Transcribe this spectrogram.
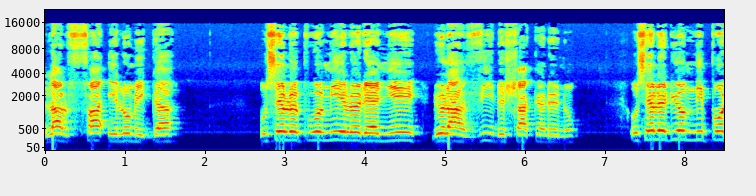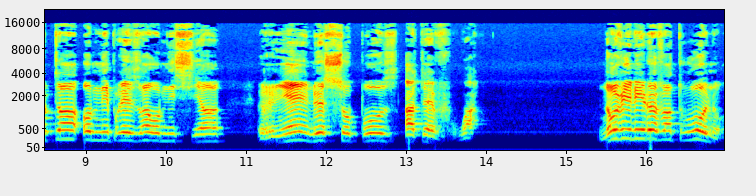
l'alpha et l'oméga, vous c'est le premier et le dernier de la vie de chacun de nous. Vous c'est le Dieu omnipotent, omniprésent, omniscient. Rien ne s'oppose à tes voix. Nous venons devant toi, nous,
